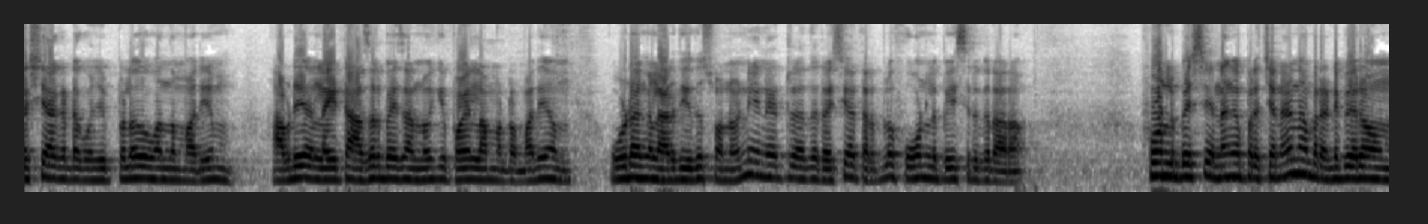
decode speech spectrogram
ரஷ்யா கிட்ட கொஞ்சம் பிளவு வந்த மாதிரியும் அப்படியே லைட்டாக அசர்பைஜான் நோக்கி போயிடலாமன்ற மாதிரியும் ஊடகங்கள் அடுத்து இது சொன்னோன்னே நேற்று அது ரஷ்யா தரப்பில் ஃபோனில் பேசியிருக்கிறாராம். ஃபோனில் பேசி என்னங்க பிரச்சனை? நம்ம ரெண்டு பேரும்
